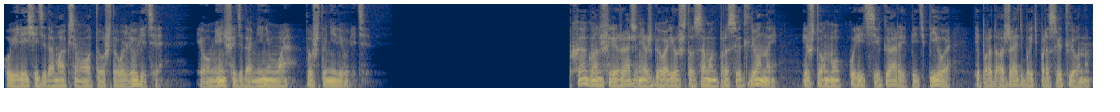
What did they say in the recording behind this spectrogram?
Увеличить до максимума то, что вы любите, и уменьшить до минимума то, что не любите. Бхагван Шри говорил, что сам он просветленный, и что он мог курить сигары, пить пиво и продолжать быть просветленным,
